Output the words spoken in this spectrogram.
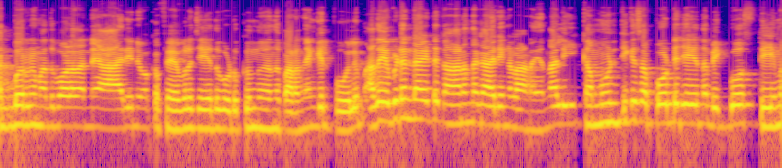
അക്ബറിനും അതുപോലെ തന്നെ ആര്യനും ഒക്കെ ഫേവർ ചെയ്ത് കൊടുക്കുന്നു എന്ന് പറഞ്ഞെങ്കിൽ പോലും അത് എവിഡന്റ് ആയിട്ട് കാണുന്ന കാര്യങ്ങളാണ്. എന്നാൽ ഈ കമ്മ്യൂണിറ്റിക്ക് സപ്പോർട്ട് ചെയ്യുന്ന ബിഗ് ബോസ് ടീം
